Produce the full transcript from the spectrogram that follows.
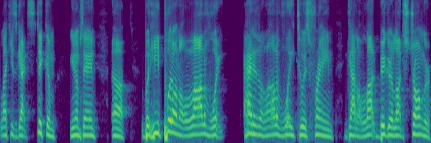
like he's got stickum. You know what I'm saying? Uh, but he put on a lot of weight, added a lot of weight to his frame, got a lot bigger, a lot stronger,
